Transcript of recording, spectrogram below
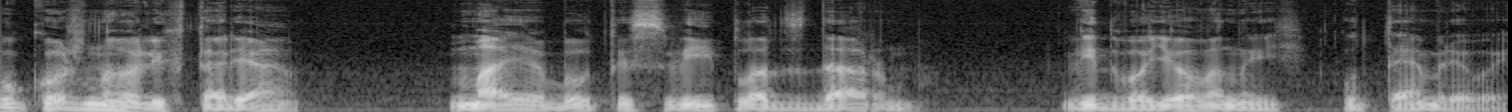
У кожного ліхтаря має бути свій плацдарм, відвойований у темряви.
